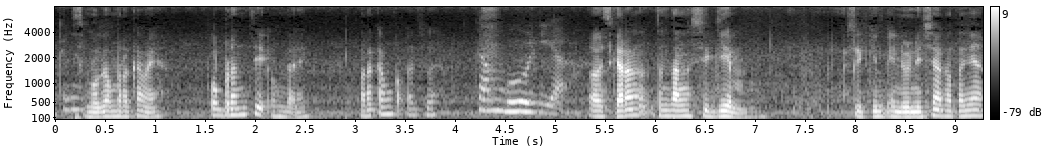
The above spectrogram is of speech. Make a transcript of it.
Kenapa? Semoga merekam ya. Oh berhenti? Oh enggak nih. Merekam kok aja. Kambodia. Oh, sekarang tentang SEA Game. SEA Game Indonesia katanya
